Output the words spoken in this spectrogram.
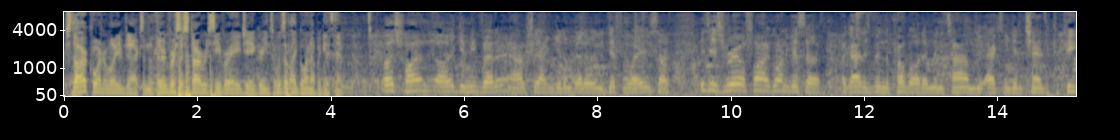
star corner William Jackson III versus star receiver AJ Green. So what's it like going up against him? Oh, it's fun. Uh, it get me better, and obviously I can get them better in a different way. So it's just real fun going against a, a guy that's been in the Pro Bowl that many times. You actually get a chance to compete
